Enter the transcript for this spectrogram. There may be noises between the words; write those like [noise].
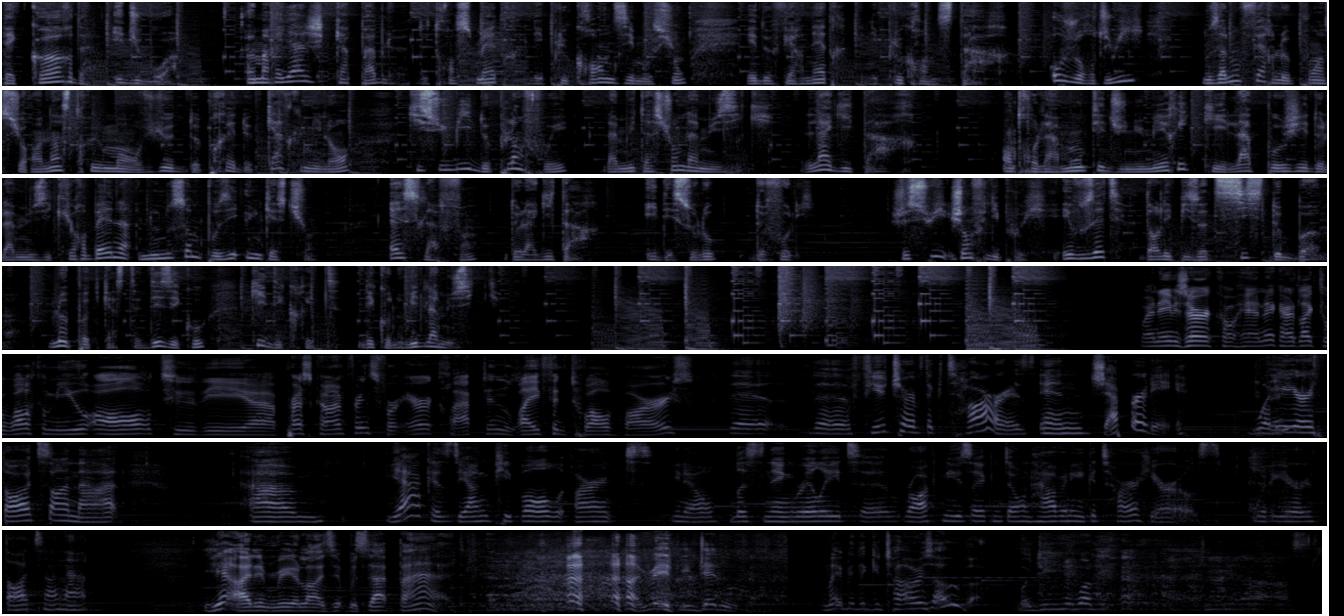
Des cordes et du bois. Un mariage capable de transmettre les plus grandes émotions et de faire naître les plus grandes stars. Aujourd'hui, nous allons faire le point sur un instrument vieux de près de 4000 ans qui subit de plein fouet la mutation de la musique, la guitare. Entre la montée du numérique et l'apogée de la musique urbaine, nous nous sommes posé une question. Est-ce la fin de la guitare et des solos de folie? Je suis Jean-Philippe Louis et vous êtes dans l'épisode 6 de BOM, le podcast des échos qui décrypte l'économie de la musique. My name is Eric Kohanek. I'd like to welcome you all to the uh, press conference for Eric Clapton, Life in 12 Bars. the the future of the guitar is in jeopardy. what are your thoughts on that? Um, yeah, because young people aren't, you know, listening really to rock music and don't have any guitar heroes. What are your thoughts on that? Yeah, I didn't realize it was that bad. [laughs] I really didn't. Maybe the guitar is over. Well, do you want? Do you want to ask?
